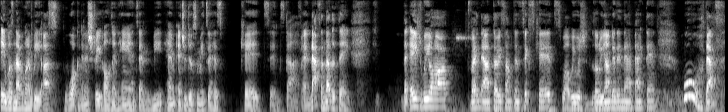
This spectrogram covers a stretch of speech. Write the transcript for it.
it was never going to be us walking in the street holding hands and me him introducing me to his kids and stuff. And that's another thing. The age we are right now, thirty something, six kids. Well, we was a little younger than that back then. Woo, that's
